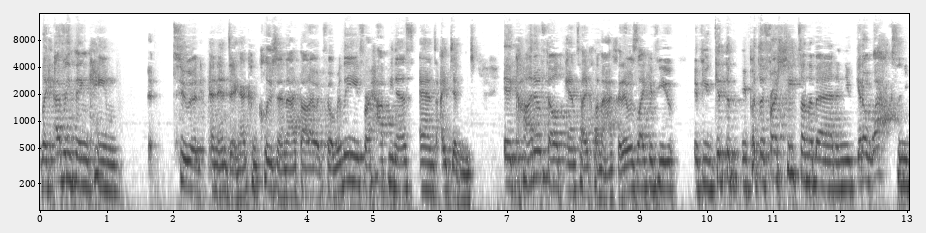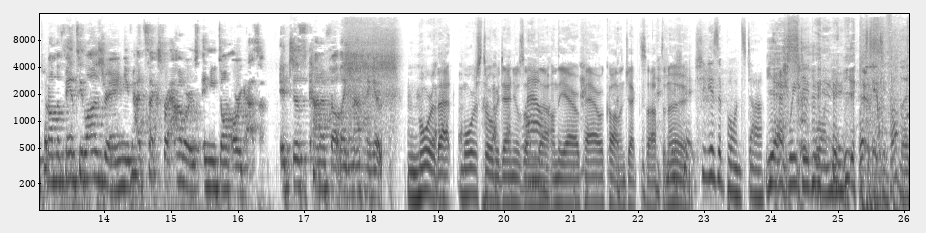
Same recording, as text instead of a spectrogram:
like everything came to an, an ending, a conclusion. I thought I would feel relief or happiness, and I didn't. It kind of felt anticlimactic. It was like if you if you get the you put the fresh sheets on the bed and you get a wax and you put on the fancy lingerie and you've had sex for hours and you don't orgasm. It just kind of felt like nothing. It, More of that, more of Stormy Daniels on the on the Hour of Power, Kyle and Jack this afternoon. Yeah, she is a porn star. Yes. We did warn you. yes. It's Robin,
